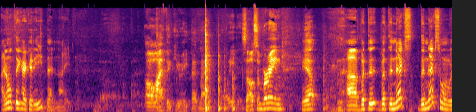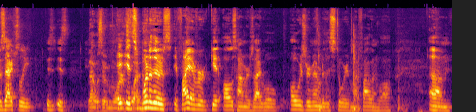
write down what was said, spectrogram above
I don't think I could eat that night. Oh, I think you ate that night. Oh, he did. Saw some brain. Yep. Uh, but the, but the next, the next one was actually is, is That was even worse. It- it's one of those. If I ever get Alzheimer's, I will always remember the story of my father-in-law. Um,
